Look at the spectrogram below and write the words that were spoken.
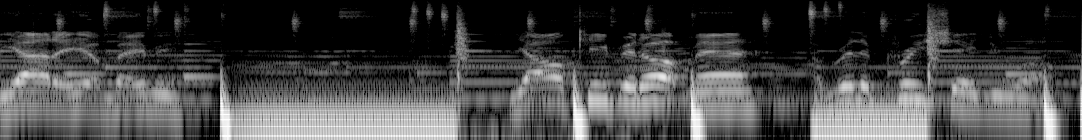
We out of here, baby. Y'all keep it up, man. I really appreciate you all.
